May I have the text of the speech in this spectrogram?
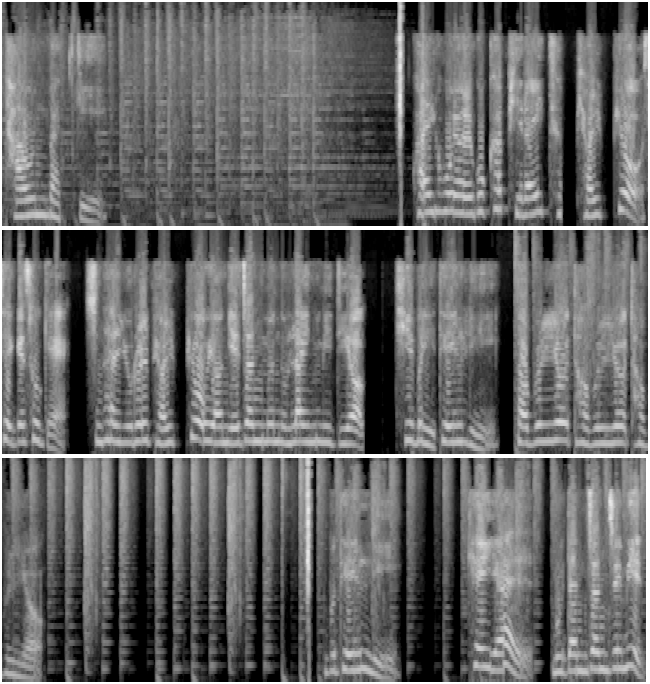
다운받기. 괄호열고 카피라이트 별표 세계 소개 신한류를 별표 연 예 전문 온라인 미디어 TV 데일리 www 무데일리 KR 무단전제 및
